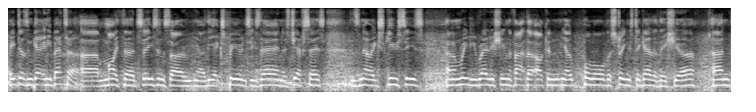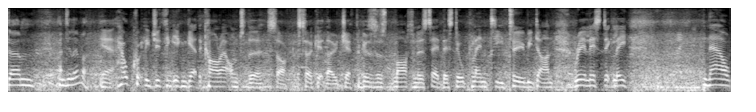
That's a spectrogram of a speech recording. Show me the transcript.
It doesn't get any better. Uh, my third season, so you know the experience is there, and as Jeff says, there's no excuses, and I'm really relishing the fact that I can you know pull all the strings together this year and um, and deliver. Yeah. How quickly do you think you can get the car out onto the circuit though, Jeff? Because as Martin has said, there's still plenty to be done. Realistically, now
